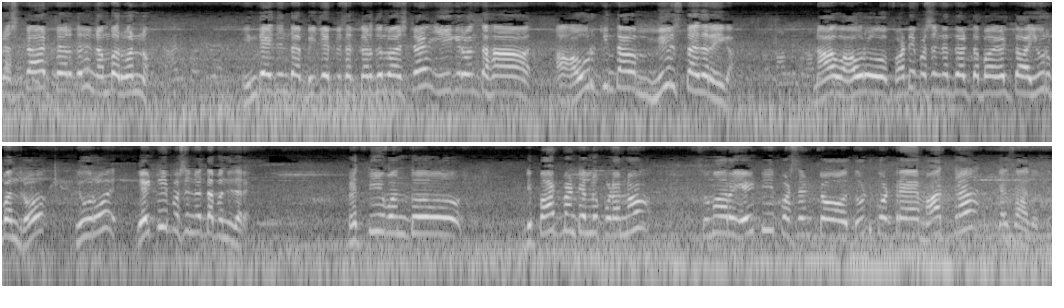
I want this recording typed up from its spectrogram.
ಭ್ರಷ್ಟಾಚಾರದಲ್ಲಿ ನಂಬರ್ ಒನ್ನು ಹಿಂದೆ ಇದ್ದಿಂದ ಬಿ ಜೆ ಪಿ ಸರ್ಕಾರದಲ್ಲೂ ಅಷ್ಟೇ, ಈಗಿರುವಂತಹ ಅವ್ರಿಗಿಂತ ಮೀರಿಸ್ತಾ ಇದ್ದಾರೆ ಈಗ. ನಾವು ಅವರು ಫಾರ್ಟಿ ಪರ್ಸೆಂಟ್ ಅಂತ ಹೇಳ್ತಾ ಹೇಳ್ತಾ ಇವರು ಬಂದರು, ಇವರು ಏಯ್ಟಿ ಪರ್ಸೆಂಟ್ ಅಂತ ಬಂದಿದ್ದಾರೆ. ಪ್ರತಿಯೊಂದು ಡಿಪಾರ್ಟ್ಮೆಂಟಲ್ಲೂ ಕೂಡ ಸುಮಾರು ಏಯ್ಟಿ ಪರ್ಸೆಂಟು ದುಡ್ಡು ಕೊಟ್ಟರೆ ಮಾತ್ರ ಕೆಲಸ ಆಗುತ್ತೆ.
